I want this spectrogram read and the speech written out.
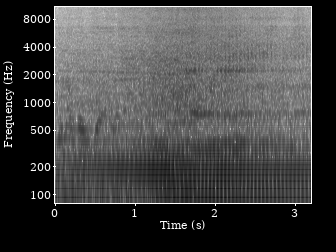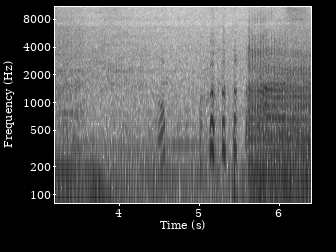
Bilang kayo dyan. Oh,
